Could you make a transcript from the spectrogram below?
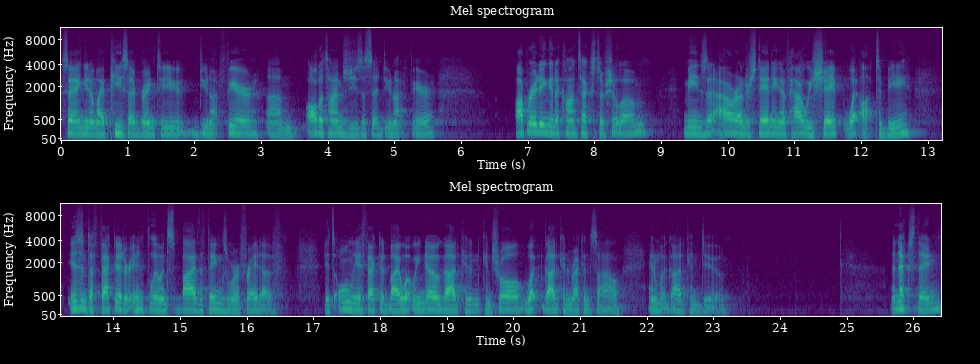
saying, You know, my peace I bring to you, do not fear. Um, all the times Jesus said, Do not fear. Operating in a context of shalom means that our understanding of how we shape what ought to be isn't affected or influenced by the things we're afraid of. It's only affected by what we know God can control, what God can reconcile, and what God can do. The next thing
